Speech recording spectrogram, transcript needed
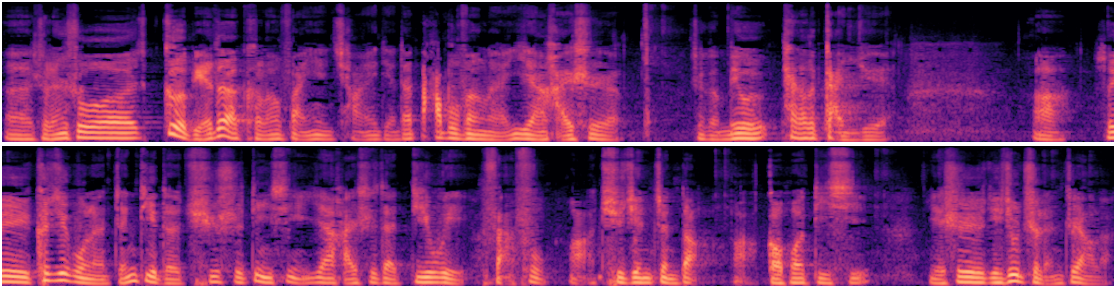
呃，只能说个别的可能反应强一点，但大部分呢依然还是这个没有太大的感觉啊。所以科技股呢整体的趋势定性依然还是在低位反复啊，区间震荡啊，高抛低吸。也是，也就只能这样了。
